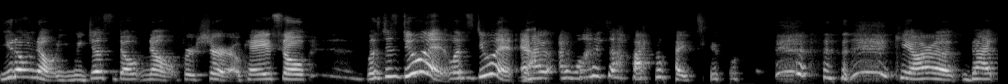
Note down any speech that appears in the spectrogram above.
you don't know. We just don't know for sure. Okay. So, let's just do it. Let's do it. And I, I wanted to highlight too, Kiara, that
